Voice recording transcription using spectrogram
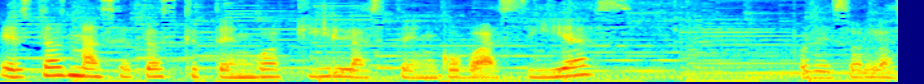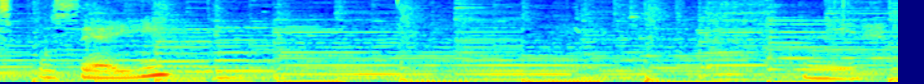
Estas macetas que tengo aquí las tengo vacías. Por eso las puse ahí. Miren.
